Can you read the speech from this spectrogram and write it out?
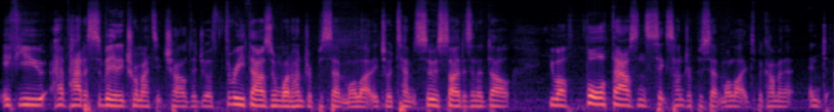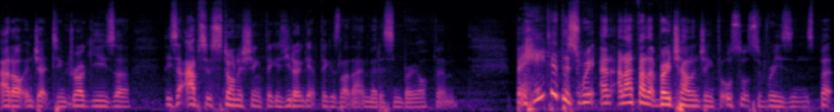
If you have had a severely traumatic childhood, you're 3,100% more likely to attempt suicide as an adult. You are 4,600% more likely to become an adult injecting drug user, These are absolutely astonishing figures. You don't get figures like that in medicine very often. But he did this, re- and, and I found that very challenging for all sorts of reasons. But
